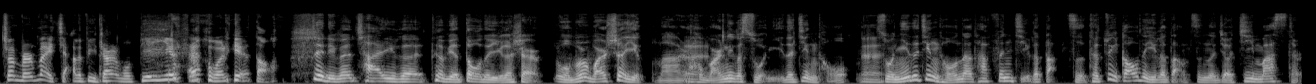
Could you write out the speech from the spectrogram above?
专门卖假的臂章，我别衣服我列倒。这里面插一个特别逗的一个事儿，我不是玩摄影嘛，然后玩那个索尼的镜头，嗯、索尼的镜头呢，它分几个档次，它最高的一个档次呢叫 G Master，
